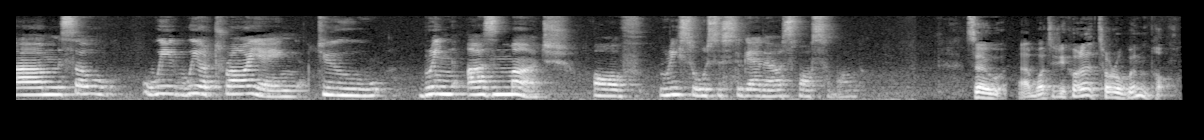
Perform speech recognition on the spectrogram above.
Um, so we, we are trying to bring as much of resources together as possible. So, uh, what did you call it? Torah wimple.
